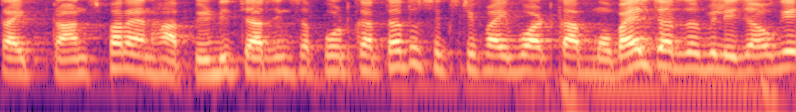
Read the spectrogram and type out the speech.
type transfer and हाँ पीडी चार्जिंग सपोर्ट करता है तो सिक्सटी फाइव वाट का मोबाइल चार्जर भी ले जाओगे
